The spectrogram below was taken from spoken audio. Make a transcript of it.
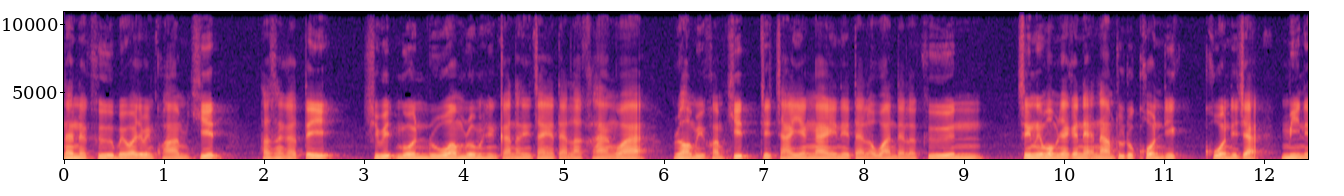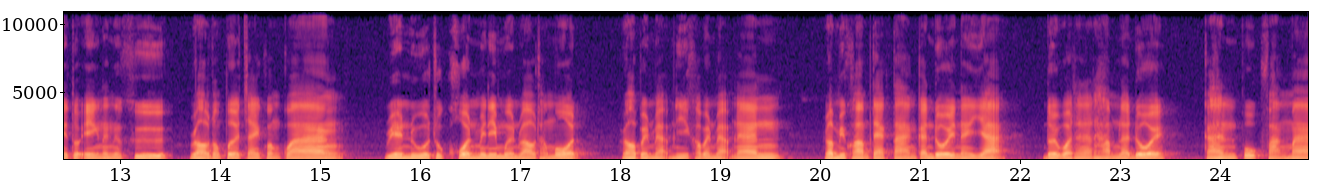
นั่นก็คือไม่ว่าจะเป็นความคิดทัศนคติ ชีวิตมวลรวมรวมไปถึงการตัดสินใจในแต่ละครั้งว่า เรามีความคิดจิตใจยังไงในแต่ละวันแต่ละคืน สิ่งที่ผมอยากจะแนะนำทุกๆ คนที่ควรที่จะมีในตัวเองนั่นก็คือ เราต้องเปิดใจกว้างๆเรียนรู้ว่าทุกคนไม่ได้เหมือนเราทั้งหมด เราเป็นแบบนี้เขาเป็นแบบนั้น เรามีความแตกต่างกันโดยนัยยะ โดยวัฒนธรรมและโดยการปลูกฝังมา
